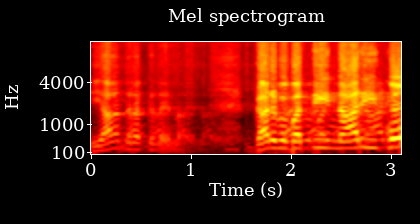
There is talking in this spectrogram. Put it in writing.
याद रख लेना। गर्भवती नारी को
